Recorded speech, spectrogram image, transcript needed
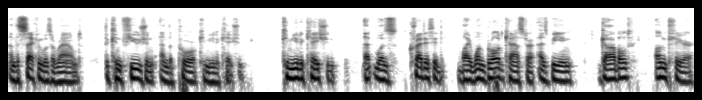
and the second was around the confusion and the poor communication. Communication that was credited by one broadcaster as being garbled, unclear,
